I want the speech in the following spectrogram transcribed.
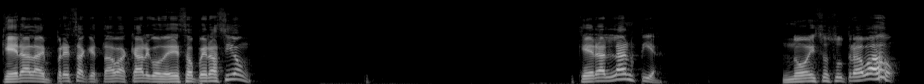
que era la empresa que estaba a cargo de esa operación, que era Atlantia, no hizo su trabajo.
